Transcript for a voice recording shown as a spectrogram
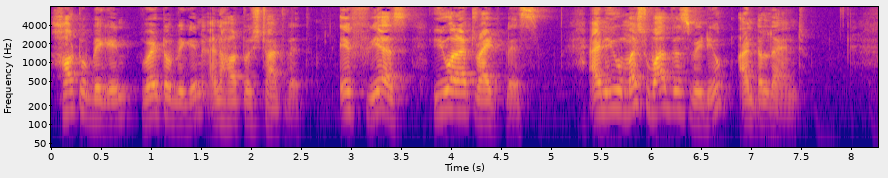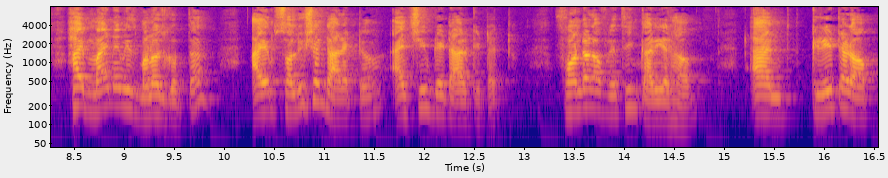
how to begin, where to begin and how to start with? If yes, you are at right place and you must watch this video until the end. Hi, my name is Manoj Gupta. I am Solution Director and Chief Data Architect, founder of Rethink Career Hub, and creator of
